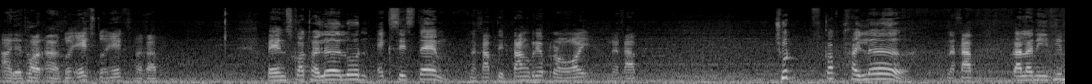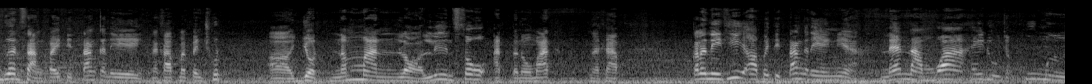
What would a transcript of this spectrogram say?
อ่า เดี๋ยวถอด อ่า ตัว X ตัว X นะครับ เป็นสกอตไทเลอร์รุ่น X System นะครับ ติดตั้งเรียบร้อยนะครับ ชุดสกอตไทเลอร์นะครับ กรณีที่เพื่อนสั่งไปติดตั้งกันเองนะครับ มันเป็นชุดเอ่อหยดน้ำมันหล่อลื่นโซ่อัตโนมัตินะครับ กรณีที่เอาไปติดตั้งกันเองเนี่ยแนะนำว่าให้ดูจากคู่มือ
